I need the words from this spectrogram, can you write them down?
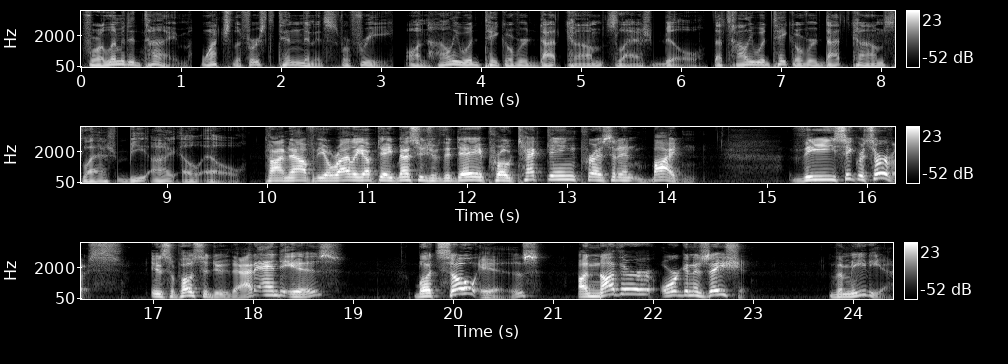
For a limited time, watch the first 10 minutes for free on hollywoodtakeover.com slash bill. That's hollywoodtakeover.com slash B-I-L-L. Time now for the O'Reilly Update message of the day, protecting President Biden. The Secret Service is supposed to do that and is, but so is another organization, the media.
